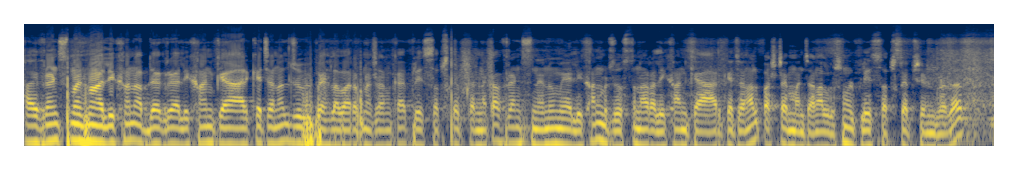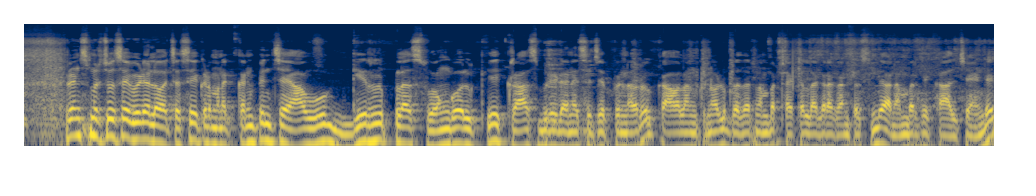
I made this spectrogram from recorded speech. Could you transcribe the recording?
हाय फ्रेंड्स मैं हूं अली खान आप देख रहे हैं अली खान के आर के चैनल जो भी पहला बार अपना ఛానల్ का ప్లీజ్ సబ్స్క్రైబ్ करने का ఫ్రెండ్స్ నేను మీ అలీ ఖాన్ మీరు చూస్తున్నారు Ali Khan K RK channel first time మన ఛానల్ కోసం ప్లీజ్ సబ్స్క్రైబ్ చేయండి బ్రదర్ ఫ్రెండ్స్ మీరు చూసే వీడియోలో వచ్చేసి ఇక్కడ మనకు కనిపించే ఆవు గిర్ ప్లస్ ఒంగోల్కి క్రాస్ బ్రీడ్ అనేసి చెప్పినారు కావాలనుకున్న వాళ్ళు బ్రదర్ నెంబర్ టైటిల్ దగ్గర కనిపిస్తుంది ఆ నెంబర్కి కాల్ చేయండి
